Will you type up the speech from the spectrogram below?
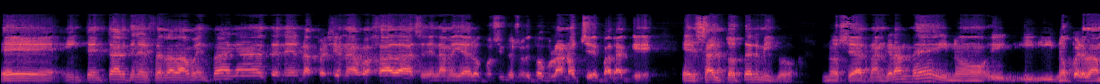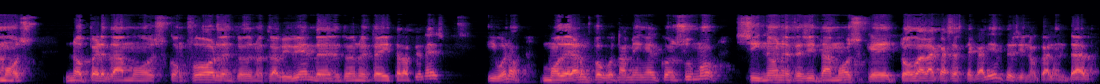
eh, intentar tener cerradas ventanas, tener las persianas bajadas en la medida de lo posible, sobre todo por la noche, para que el salto térmico no sea tan grande y no, y, no perdamos no perdamos confort dentro de nuestra vivienda, dentro de nuestras instalaciones. Y bueno, moderar un poco también el consumo si no necesitamos que toda la casa esté caliente, sino calentar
